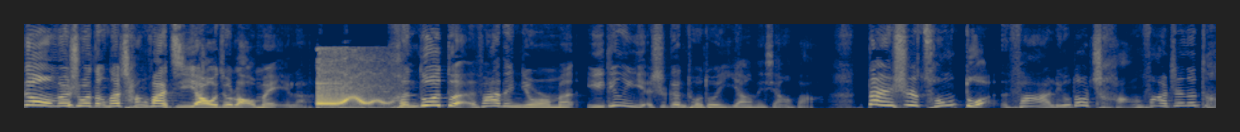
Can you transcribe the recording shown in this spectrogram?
跟我们说，等他长发及腰就老美了。很多短发的妞们一定也是跟坨坨一样的想法，但是从短发留到长发真的特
